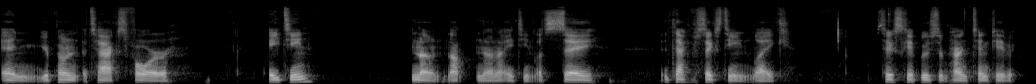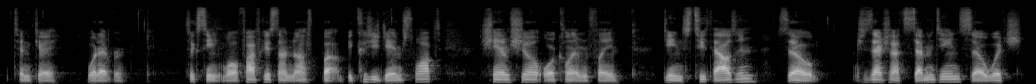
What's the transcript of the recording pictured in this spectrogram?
and your opponent attacks for eighteen no, not no, not 18. Let's say attack for 16, like 6k booster behind 10k, 10k, whatever. 16. Well, 5k is not enough, but because you jam swapped, Shamsiel or Calamity Flame gains 2,000. So she's actually at 17. So which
